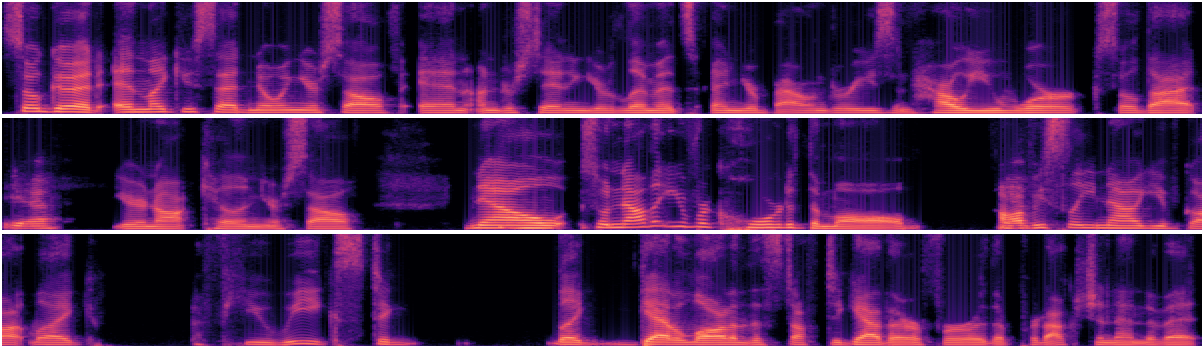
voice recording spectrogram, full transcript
So good. And like you said, knowing yourself and understanding your limits and your boundaries and how you work so that yeah. you're not killing yourself. Now, mm-hmm. so now that you've recorded them all, yeah. obviously now you've got like a few weeks to like get a lot of the stuff together for the production end of it.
